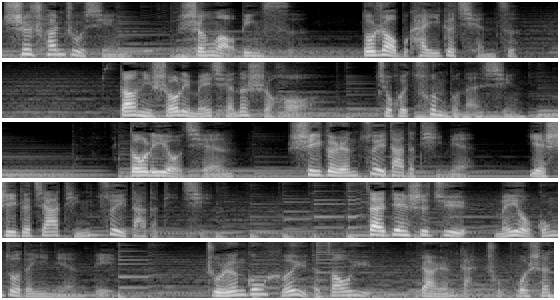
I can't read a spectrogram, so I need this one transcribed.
吃穿住行、生老病死，都绕不开一个钱字。当你手里没钱的时候，就会寸步难行。”兜里有钱是一个人最大的体面，也是一个家庭最大的底气。在电视剧《没有工作的一年》里，主人公何宇的遭遇让人感触颇深。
